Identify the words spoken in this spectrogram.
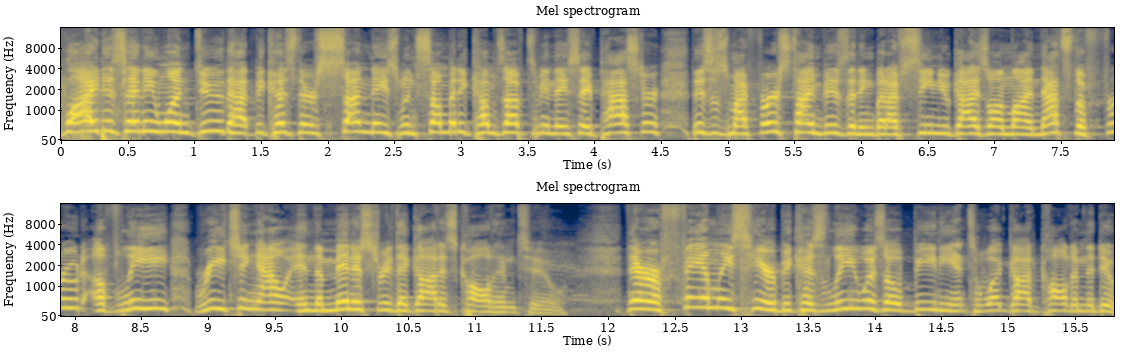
Why does anyone do that? Because there's Sundays when somebody comes up to me and they say, Pastor, this is my first time visiting, but I've seen you guys online. That's the fruit of Lee reaching out in the ministry that God has called him to. There are families here because Lee was obedient to what God called him to do.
